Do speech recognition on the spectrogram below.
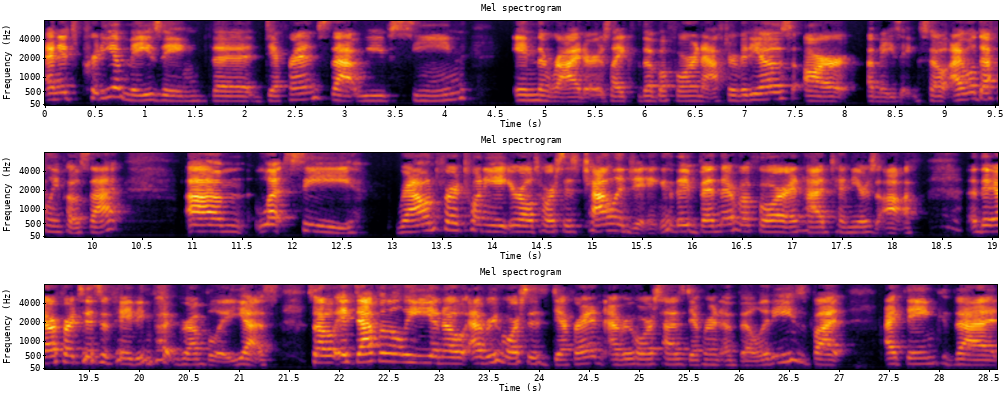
And it's pretty amazing the difference that we've seen in the riders. Like the before and after videos are amazing. So I will definitely post that. Um, let's see. Round for a 28 year old horse is challenging. They've been there before and had 10 years off. They are participating, but grumpy. Yes. So it definitely, you know, every horse is different. Every horse has different abilities, but I think that,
